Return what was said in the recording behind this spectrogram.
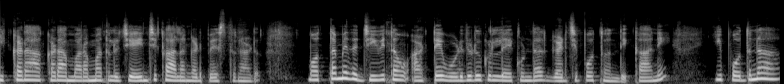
ఇక్కడ అక్కడ మరమ్మతులు చేయించి కాలం గడిపేస్తున్నాడు. మొత్తం మీద జీవితం అట్టే ఒడిదుడుకులు లేకుండా గడిచిపోతుంది. కానీ ఈ పొద్దున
